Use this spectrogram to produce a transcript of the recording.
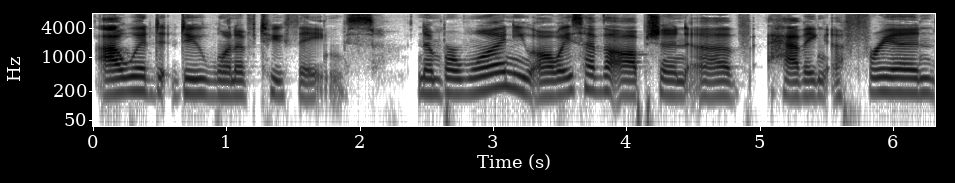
I would do one of two things. Number one, you always have the option of having a friend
